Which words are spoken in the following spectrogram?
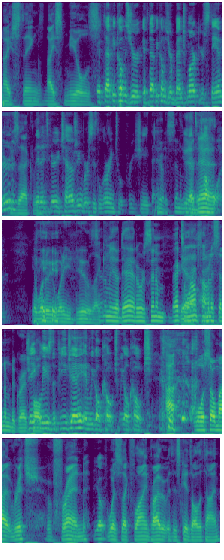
nice things, nice meals. If that becomes your if that becomes your benchmark, your standard, Exactly. then it's very challenging versus learning to appreciate that. You gotta It's- send 'em dude, that's a your tough one. Yeah, what do you, what do you do? Like, Send him to your dad or send him back to yeah, where I'm from. I'm gonna send him to Greg Jake Paul. leaves the PJ and we go coach. We go coach. I, well, so my rich friend Yep. was like flying private with his kids all the time,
